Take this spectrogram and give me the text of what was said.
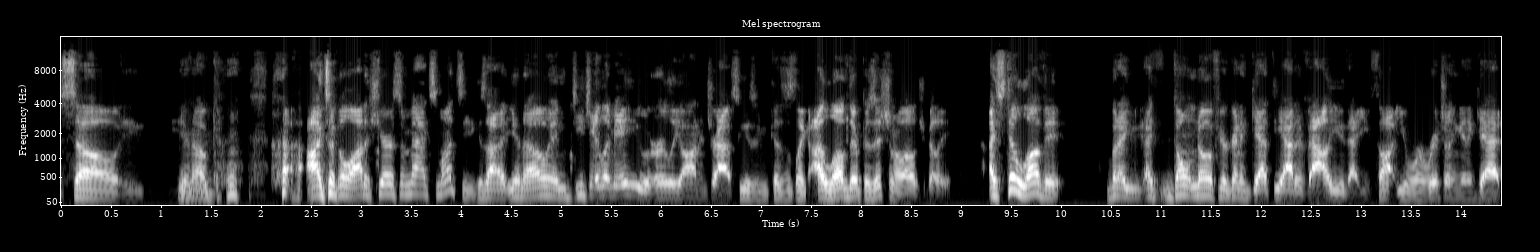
so you know mm-hmm. i took a lot of shares of max muncy because i you know and dj LeMahieu early on in draft season because it's like i love their positional eligibility i still love it but I, I don't know if you're going to get the added value that you thought you were originally going to get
